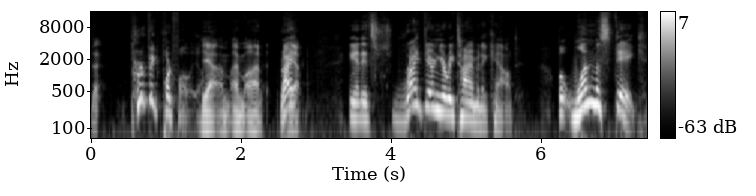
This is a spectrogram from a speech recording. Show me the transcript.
the perfect portfolio Yeah, I'm I'm on it. right? Yep. And it's right there in your retirement account. But one mistake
